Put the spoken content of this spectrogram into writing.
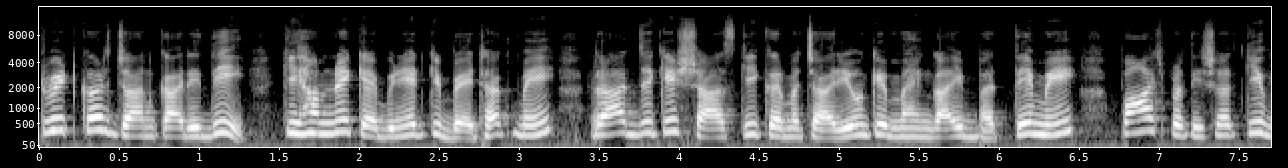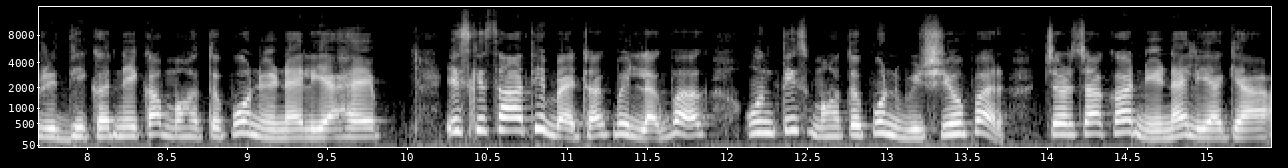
ट्वीट कर जानकारी दी कि हमने कैबिनेट की बैठक में राज्य के शासकीय कर्मचारियों के महँगाई भत्ते में पाँच प्रतिशत की वृद्धि करने का महत्वपूर्ण निर्णय लिया है। इसके साथ ही बैठक में लगभग उनतीस महत्वपूर्ण विषयों पर चर्चा का निर्णय लिया गया।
